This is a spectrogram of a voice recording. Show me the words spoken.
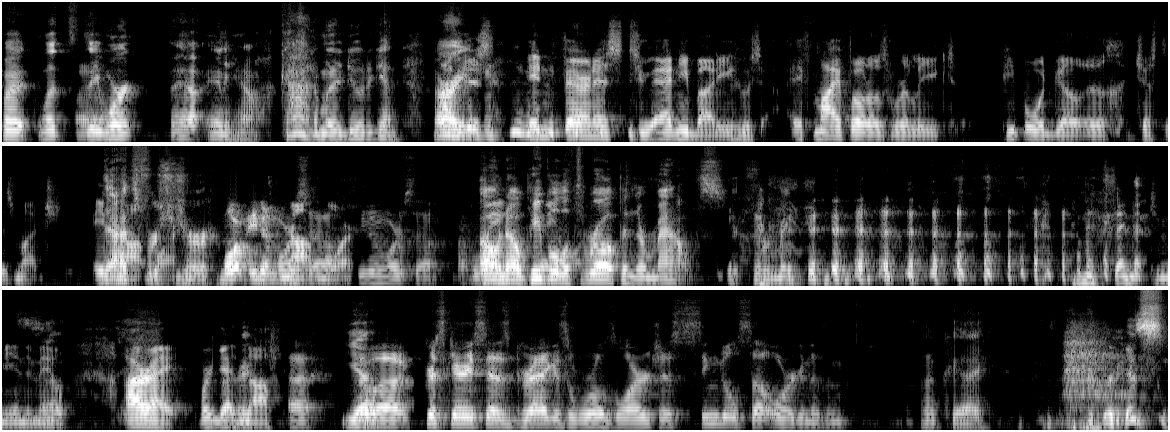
But let's. They weren't. Uh, anyhow, God, I'm going to do it again. All I'm right. just in fairness to anybody who's if my photos were leaked, people would go ugh just as much. if That's for more. sure. More, even If more so. more. Even more so. Oh Way- no, people will throw up in their mouths for me. and then send it to me in the mail. All right, we're getting right. off. Yeah. So, uh, Chris Gary says Greg is the world's largest single cell organism. Okay. Chris,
